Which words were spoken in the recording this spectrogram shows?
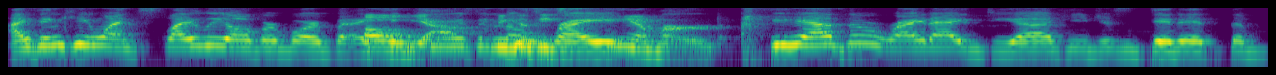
I think he went slightly overboard, but I oh think yeah. he was in because the he's right. hammered. He had the right idea. He just did it the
